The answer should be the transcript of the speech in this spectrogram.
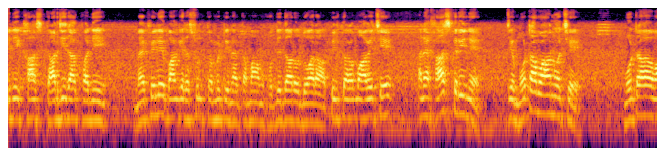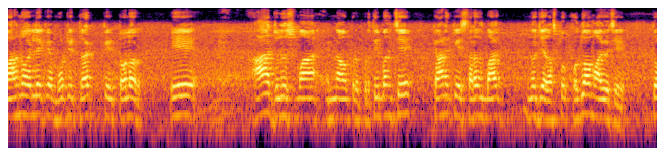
એની ખાસ કાળજી રાખવાની મહેફિલે બાગે રસૂલ કમિટીના તમામ હોદ્દેદારો દ્વારા અપીલ કરવામાં આવે છે. અને ખાસ કરીને જે મોટા વાહનો છે, મોટા વાહનો એટલે કે મોટી ટ્રક કે ટ્રોલર એ આ જુલુસમાં એમના ઉપર પ્રતિબંધ છે. કારણ કે સરસબાગનો જે રસ્તો ખોદવામાં આવ્યો છે, તો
